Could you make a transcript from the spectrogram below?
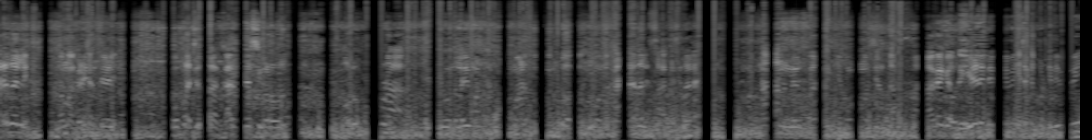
ಕಾರ್ಯದಲ್ಲಿ ನಮ್ಮ ಗಣೇಶ್ ಅಂತ ಹೇಳಿ ಒಬ್ಬ ಜಿಲ್ಲಾ ಕಾರ್ಯದರ್ಶಿಗಳವರು ಅವರು ಕೂಡ ಈ ಒಂದು ಲೈವ್ ಮಾಡಿಕೊಂಡು ಈ ಒಂದು ಕಾರ್ಯದಲ್ಲಿ ಸಾಗಿಸಿದ್ದಾರೆ ನಾನು ಹುಮ್ಮಸ್ಸಿ ಅಂತ. ಹಾಗಾಗಿ ಅವರು ಹೇಳಿದ್ದೀವಿ ಇಷ್ಟಪಟ್ಟಿದ್ದೀವಿ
